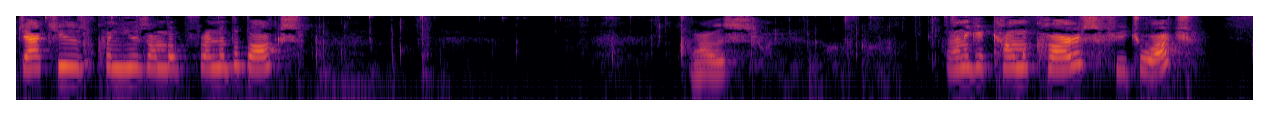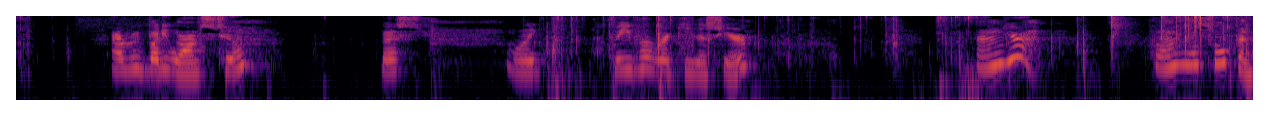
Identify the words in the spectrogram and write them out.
Jack Hughes, Quinn Hughes on the front of the box. Wow, this... I want to get Cale Makar's Future Watch. Everybody wants to. Best, like, favorite Ricky this year. And yeah, let's open.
